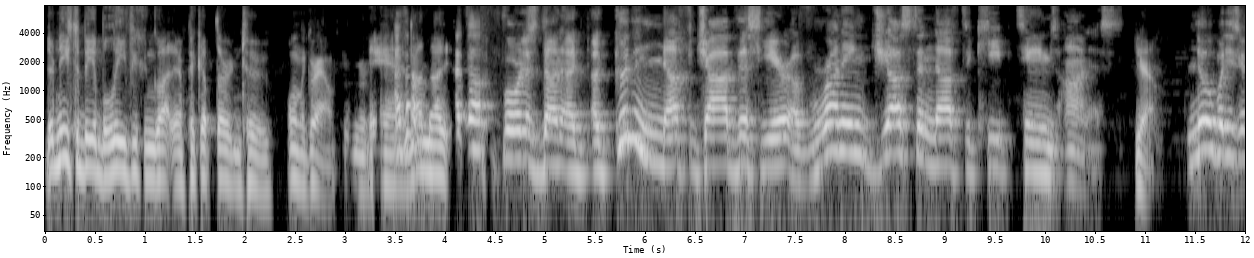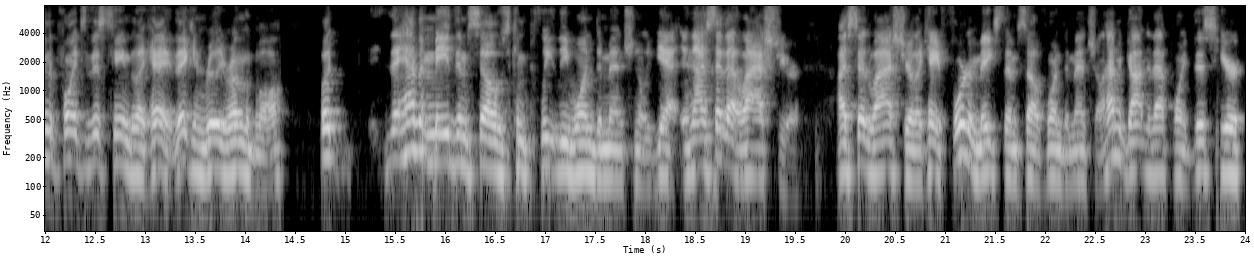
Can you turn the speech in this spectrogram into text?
there needs to be a belief you can go out there and pick up third and two on the ground. Mm-hmm. And I thought, not, I thought Florida's done a, a good enough job this year of running just enough to keep teams honest. Yeah. Nobody's going to point to this team and be like, hey, they can really run the ball. But they haven't made themselves completely one dimensional yet. And I said that last year. I said last year, like, hey, Florida makes themselves one dimensional. I haven't gotten to that point this year.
